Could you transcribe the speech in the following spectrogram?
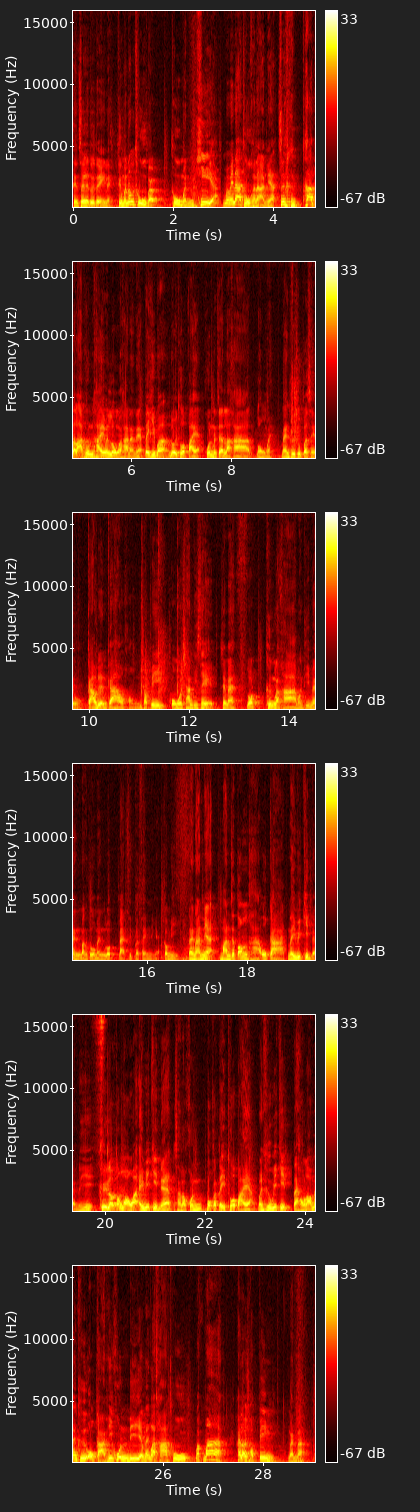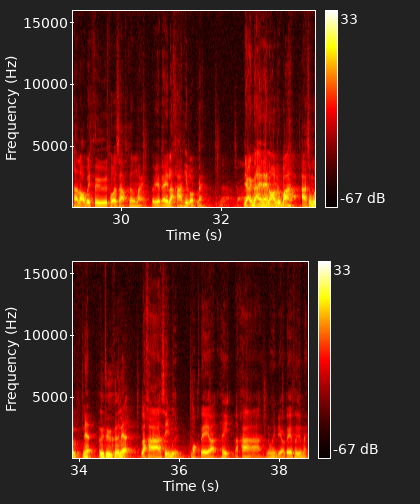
เซ็นเซอร์ด้วยตัวเองเลย คือมันต้องถูกแบบถูกเหมือนขี้อะไม่ไม่น่าถูกขนาดเนี้ย ซึ่งถ้าตลาดหุ้นไทยมันลงมาขนาดเนี้ยได้คิดว่าโดยทั่วไปอะหุ้นมันจะราคาลงไหมแม่งคือซูเปอร์เซลล์9เดือน 9 ของ s h อ p e e โปรโมชั่นพิเศษ ใช่ไหมลดครึ่งราคาบางทีแม่งบางตัวแม่งลด 80%อย่างเงี้ยก็มี ดังนั้นเนี่ยมันจะต้องหาโอกาสในวิกฤตแบบนี้ คือเราต้องมองว่าไอ้วิกฤตเนี้ยสำหรับคนปกติทั่วไปอะมันคือวิกฤตแต่ของเราแม่งคือโอกาสที่หุ้นดีอะแม่งราคาถูกมาก ๆ ให้เราช้อปปิ้ง เหมือนอะถ้าเราไปซื้อโทรศัพท์เครื่องใหม่เราอยากได้ราคาที่ลดไหมอยากได้อยากได้แน่นอนถูกป่ะอะสมมติเนี่ยมือถือเครื่องเนี้ยราคา 40,000 บอกเต้ว่าเฮ้ยราคาหน่วยเดียวเต้ซื้อไหม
